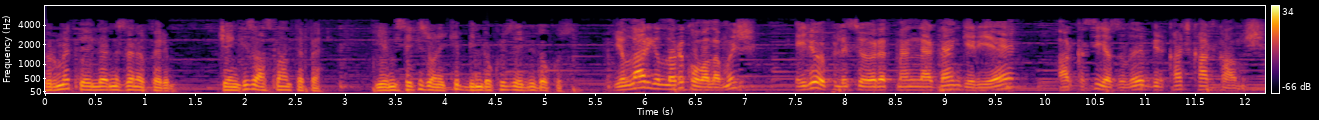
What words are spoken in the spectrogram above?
hürmetle ellerinizden öperim. Cengiz Aslantepe, 28-12-1959. Yıllar yılları kovalamış, eli öpülesi öğretmenlerden geriye arkası yazılı birkaç kart kalmış.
